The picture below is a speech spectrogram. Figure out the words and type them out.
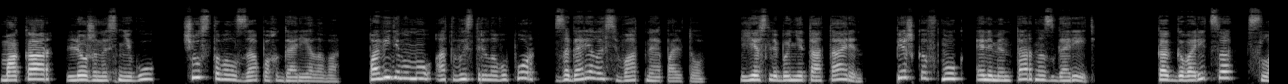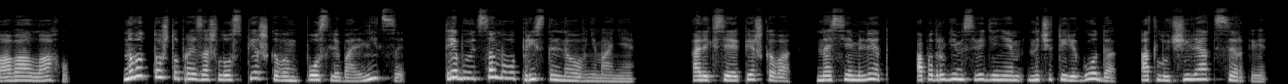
Макар, лежа на снегу, чувствовал запах горелого. По-видимому, от выстрела в упор загорелось ватное пальто. Если бы не татарин, Пешков мог элементарно сгореть. Как говорится, слава Аллаху. Но вот то, что произошло с Пешковым после больницы, требует самого пристального внимания. Алексея Пешкова на 7 лет а по другим сведениям на четыре года отлучили от церкви,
